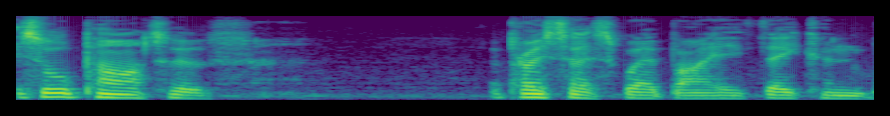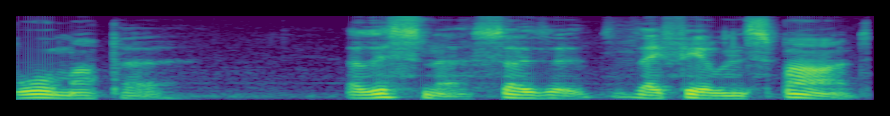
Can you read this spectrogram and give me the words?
it's all part of a process whereby they can warm up a, a listener so that they feel inspired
